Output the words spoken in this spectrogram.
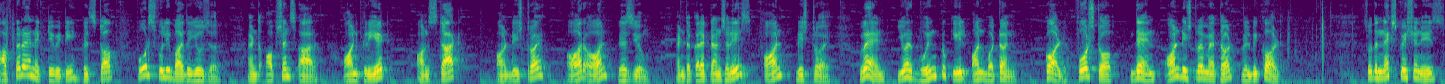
after an activity will stop forcefully by the user and the options are on create, on start, on destroy or on resume and the correct answer is on destroy. When you are going to kill on button called force stop then on destroy method will be called. So the next question is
